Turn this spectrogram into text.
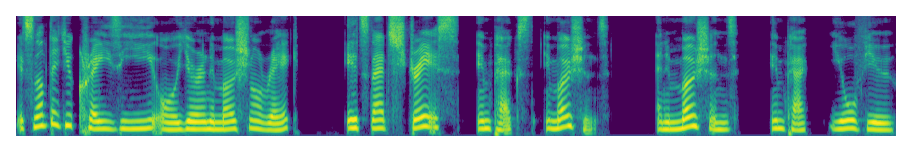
It's not that you're crazy or you're an emotional wreck, it's that stress impacts emotions, and emotions impact your view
